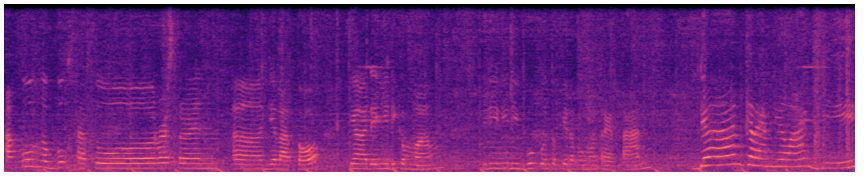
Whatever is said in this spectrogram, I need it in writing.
aku ngebook satu restoran uh, gelato yang adanya di Kemang. Jadi ini di book untuk kita pemotretan. Dan kerennya lagi,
